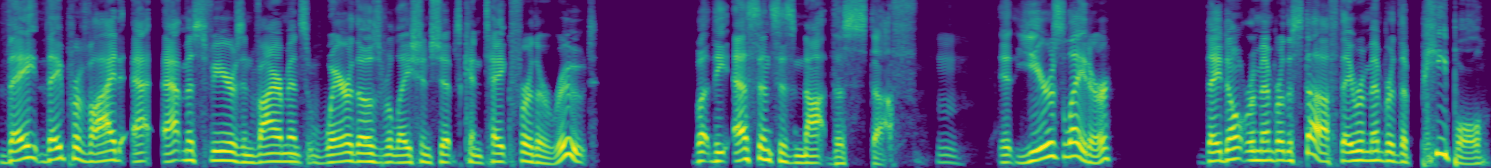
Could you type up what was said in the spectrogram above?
they they provide atmospheres environments where those relationships can take further root but the essence is not the stuff Hmm. it years later they don't remember the stuff they remember the people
